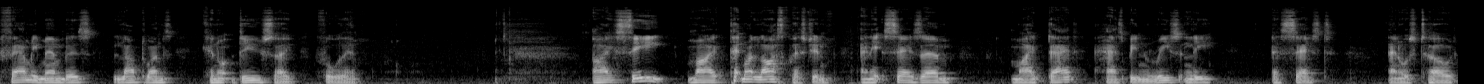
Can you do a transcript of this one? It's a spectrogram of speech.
family members, loved ones cannot do so for them. I see my take my last question and it says um, my dad has been recently assessed and was told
